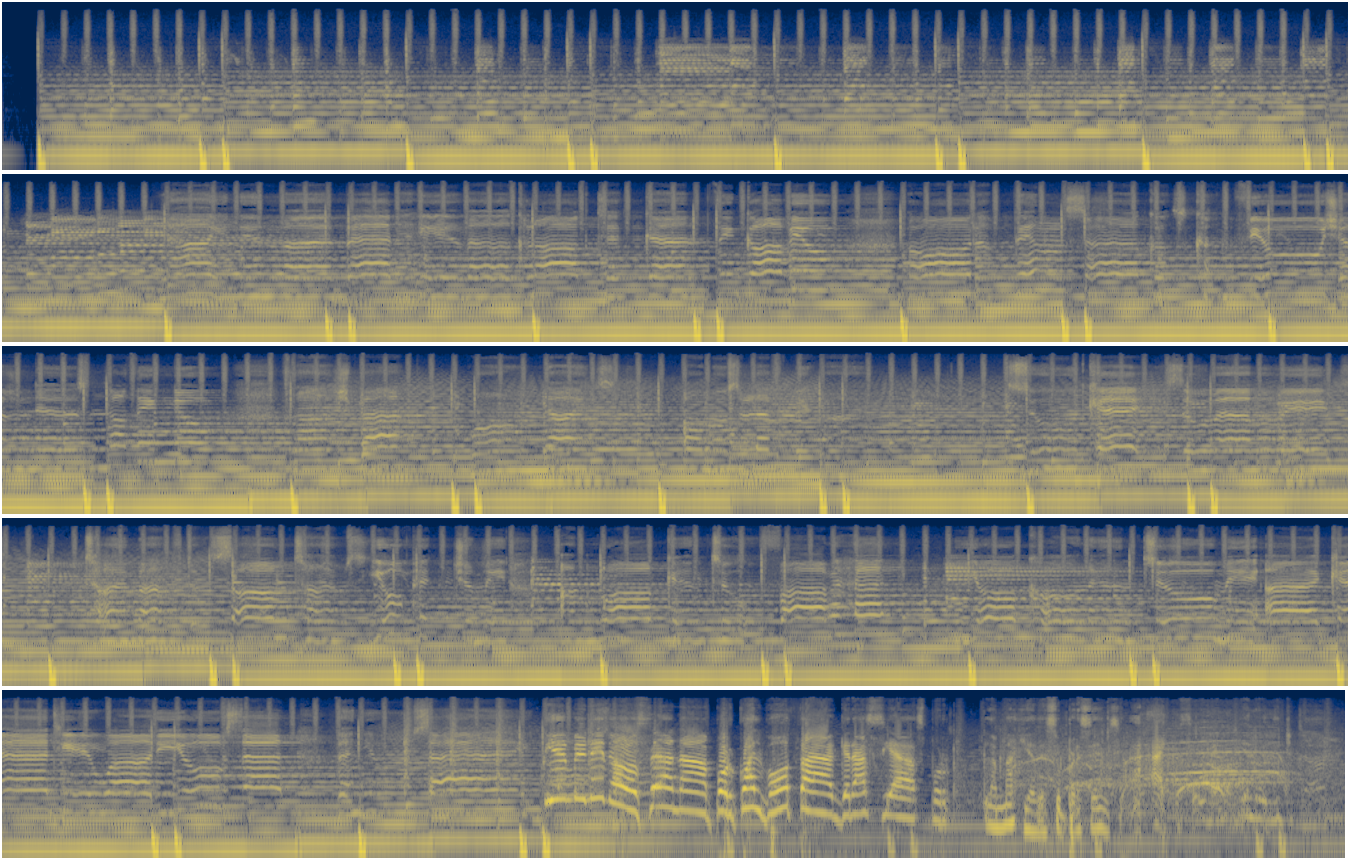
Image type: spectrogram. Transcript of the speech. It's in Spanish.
Bienvenidos sean a Por Cuál Vota. Gracias por la magia de su presencia. Ay.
